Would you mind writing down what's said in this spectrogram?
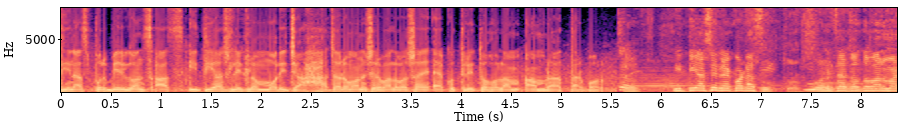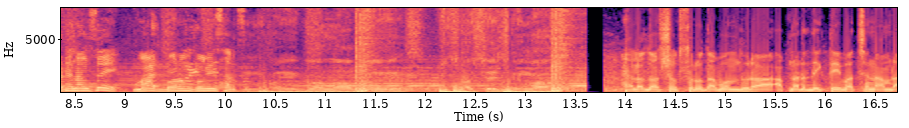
দিনাজপুর বীরগঞ্জ আজ ইতিহাস লিখল মরিচা। হাজারো মানুষের ভালোবাসায় একত্রিত হলাম আমরা তারপর। ইতিহাসের রেকর্ড আছে। মরিচা যতবার মাঠে নামছে মাঠ গরম করেই ছাড়ছে। হ্যালো দর্শক শ্রোতা বন্ধুরা, আপনারা দেখতেই পাচ্ছেন আমরা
